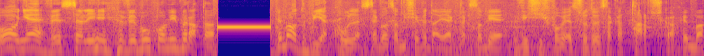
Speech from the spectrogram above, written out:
O nie, wystrzeli, wybuchło mi brata. Chyba odbija kulę z tego, co mi się wydaje, jak tak sobie wisi w powietrzu. To jest taka tarczka chyba.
